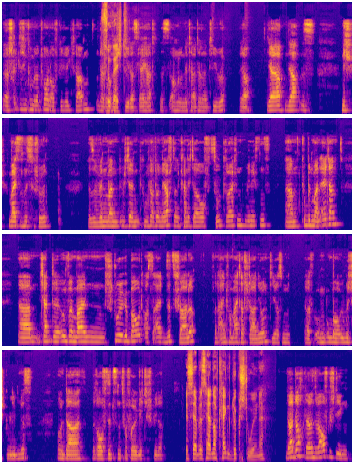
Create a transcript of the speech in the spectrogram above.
äh, schrecklichen Kommentatoren aufgeregt haben. Und halt Zu Recht. jeder Sky hat. Das ist auch eine nette Alternative. Ja. Ja, ja, ist nicht, meistens nicht so schön. Also wenn man mich der Kommentator nervt, dann kann ich darauf zurückgreifen, wenigstens. Ähm, ich bin meinen Eltern. Ähm, ich hatte irgendwann mal einen Stuhl gebaut aus der alten Sitzschale von einem vom Eintrachtstadion, die aus dem äh, Umbau übrig geblieben ist. Und darauf sitzend verfolge ich die Spieler. Ist ja bisher noch kein Glücksstuhl, ne? Ja, doch, da sind wir aufgestiegen.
